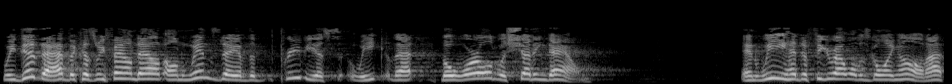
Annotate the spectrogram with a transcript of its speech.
We did that because we found out on Wednesday of the previous week that the world was shutting down. And we had to figure out what was going on. I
